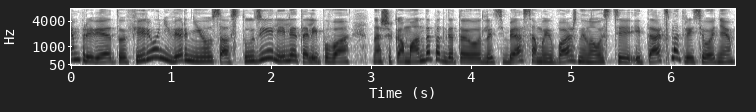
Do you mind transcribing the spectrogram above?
Всем привет! В эфире «Univer News», а в студии Лилия Талипова. Наша команда подготовила для тебя самые важные новости. Итак, смотри сегодня.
